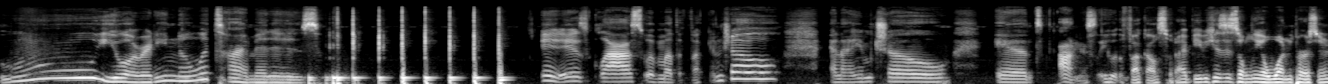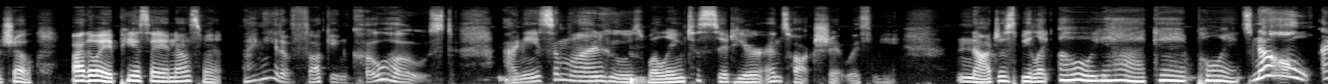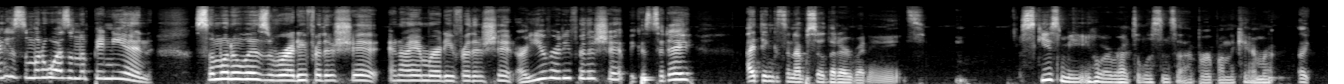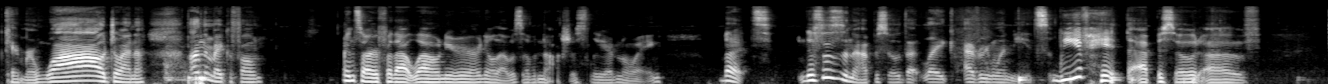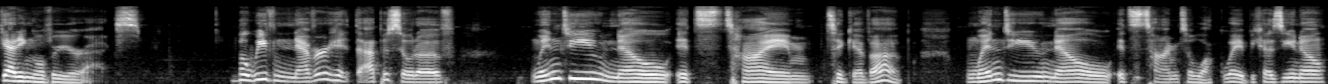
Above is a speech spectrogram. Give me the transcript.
Ooh, you already know what time it is. It is Glass with motherfucking Joe, and I am Joe. And honestly, who the fuck else would I be? Because it's only a one person show. By the way, PSA announcement I need a fucking co host. I need someone who's willing to sit here and talk shit with me. Not just be like, oh, yeah, good points. No, I need someone who has an opinion. Someone who is ready for this shit. And I am ready for this shit. Are you ready for this shit? Because today, I think it's an episode that everybody needs. Excuse me, whoever had to listen to that burp on the camera. Like, camera. Wow, Joanna. On the microphone. And sorry for that wow near. I know that was obnoxiously annoying. But this is an episode that, like, everyone needs. We've hit the episode of getting over your ex. But we've never hit the episode of when do you know it's time to give up? When do you know it's time to walk away? Because, you know,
